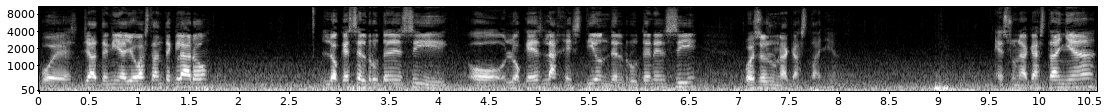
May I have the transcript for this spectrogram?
pues ya tenía yo bastante claro, lo que es el router en sí, o lo que es la gestión del router en sí, pues es una castaña. Es una castaña,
